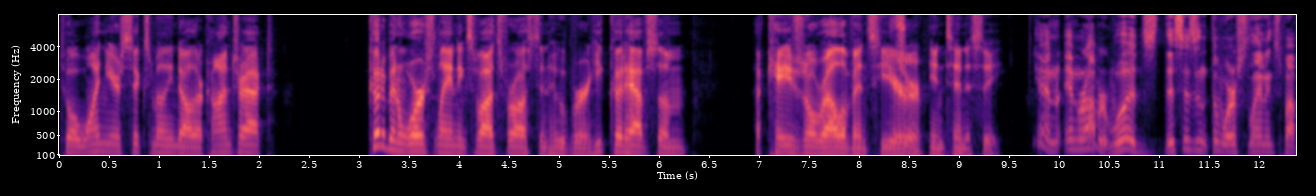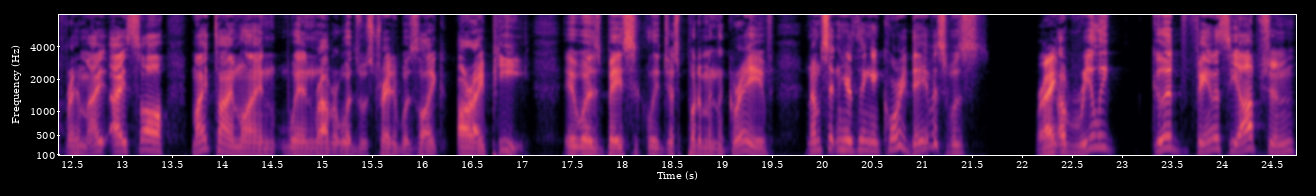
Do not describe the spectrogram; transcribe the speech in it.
to a one-year, $6 million contract. Could have been worse landing spots for Austin Hooper. He could have some occasional relevance here Sure. in Tennessee. Yeah, and, and Robert Woods, this isn't the worst landing spot for him. I, I saw my timeline when Robert Woods was traded was like R.I.P. It was basically just put him in the grave. And I'm sitting here thinking Corey Davis was Right? a really good fantasy option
